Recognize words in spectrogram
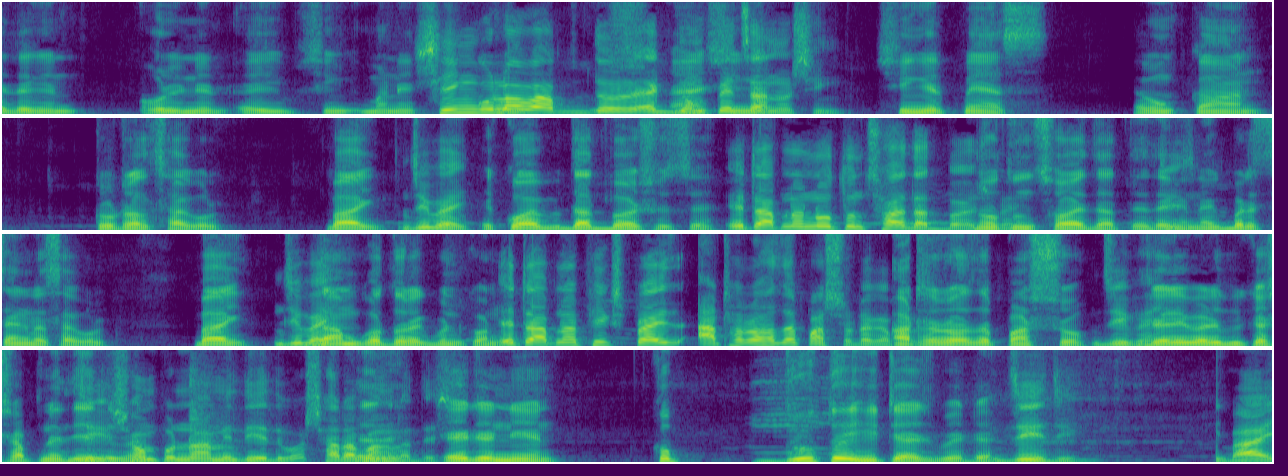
এ দেখেন হরিণের এই সিং মানে শিংগুলো একদম হ্যাঁ, পেঁচানো শিং। শিংয়ের প্যাঁচ এবং কান টোটাল ছাগল। ভাই জি ভাই। কয় দাঁত বয়স হয়েছে? এটা আপনার নতুন ছয় দাঁত বয়স নতুন ছয় দাঁত দেখেন একবারে চ্যাংড়া ছাগল। ভাই জি ভাই। দাম কত রাখবেন কোন? এটা আপনার ফিক্সড প্রাইস আঠারো হাজার পাঁচশো টাকা পড়বে। আঠারো হাজার পাঁচশো। জি ভাই। ডেলিভারি বিকাশ আপনি দিয়ে দিবেন। সম্পূর্ণ আমি দিয়ে দেবো সারা বাংলাদেশ। এইটা নিয়েন খুব দ্রুতই হিটে আসবে এটা। জি জি। ভাই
